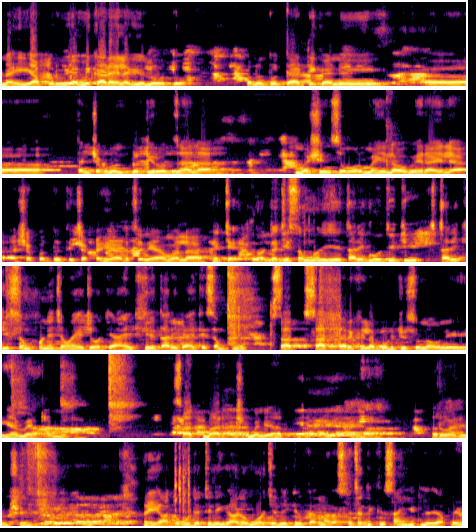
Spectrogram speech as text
नाही. यापूर्वी आम्ही काढायला गेलो होतो. परंतु त्या ठिकाणी त्यांच्याकडून प्रतिरोध झाला. मशीन समोर महिला उभे राहिल्या. अशा पद्धतीच्या काही अडचणी आम्हाला त्याची संबंधित जी तारीख होती ती तारीख ही संपण्याच्या ह्याच्यावरती आहे. किती तारीख आहे ते संपणे सात सात तारखेला पुढची सुनावणी ह्या मॅटरमध्ये सात मार्च म्हणजे आता. परवा दिवशी. नाही आता उद्या त्यांनी गाडो मोर्चा देखील करणार असल्याचं देखील सांगितलं आपल्या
